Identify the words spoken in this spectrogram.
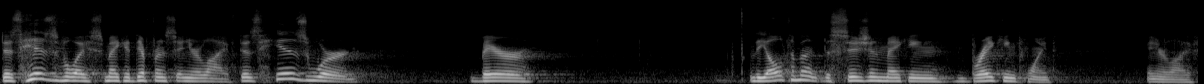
does his voice make a difference in your life? Does his word bear the ultimate decision making breaking point in your life?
